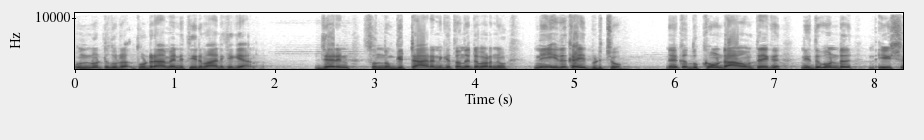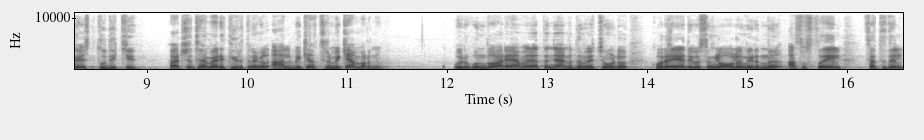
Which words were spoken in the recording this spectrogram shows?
മുന്നോട്ട് തുട- തുടരാൻ വേണ്ടി തീരുമാനിക്കുകയാണ്. ജരൻ സ്വന്തം ഗിറ്റാർ എനിക്ക് തന്നിട്ട് പറഞ്ഞു നീ ഇത് കൈ പിടിച്ചോ? നിനക്ക് ദുഃഖം ഉണ്ടാകുമ്പോഴത്തേക്ക് നീ ഇതുകൊണ്ട് ഈശോയെ സ്തുതിക്ക്. പരിശുദ്ധമ്മയുടെ കീർത്തനങ്ങൾ ആലപിക്കാൻ ശ്രമിക്കാൻ പറഞ്ഞു. ഒരു കുന്തും അറിയാൻ മേലാത്ത ഞാൻ അതും വെച്ചുകൊണ്ട് കുറേ ദിവസങ്ങളോളം ഇരുന്ന് അസ്വസ്ഥതയിൽ സത്യത്തിൽ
